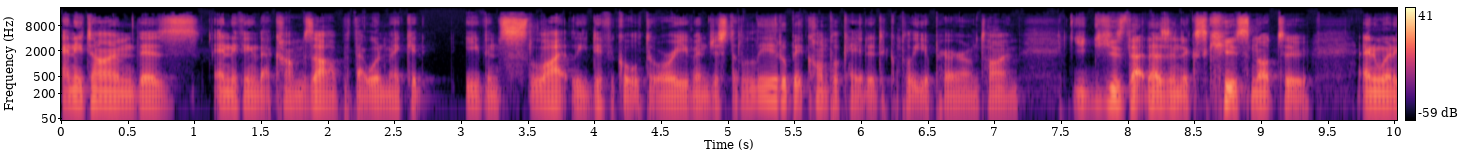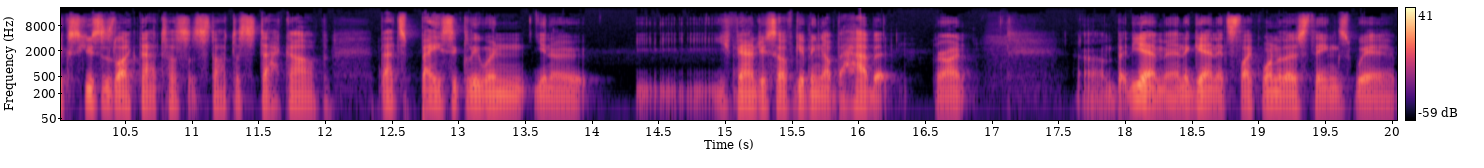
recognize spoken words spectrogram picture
anytime there's anything that comes up that would make it even slightly difficult or even just a little bit complicated to complete your prayer on time, you'd use that as an excuse not to. And when excuses like that start to stack up, that's basically when, you know, you found yourself giving up the habit, right? Um, but yeah, man, again, it's like one of those things where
